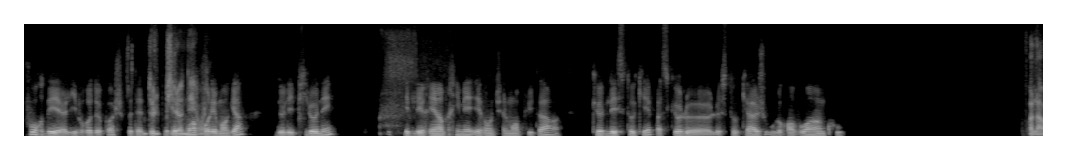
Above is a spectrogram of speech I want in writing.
pour des euh, livres de poche, peut-être peut moins pour les mangas, de les pilonner et de les réimprimer éventuellement plus tard que de les stocker parce que le, stockage ou le renvoi a un coût. Voilà,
